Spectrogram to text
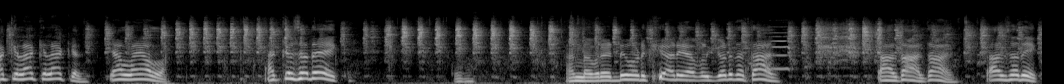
اكل അക്കൽ അക്കൽ യല്ല യല്ല അക്കൽ സദേക് അണ്ട ബ്രെഡ് കൊടുക്കുകയാണ് വിളിക്കോടുന്ന താൽ താൽ താൽ താൽ താൽ സദേക്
